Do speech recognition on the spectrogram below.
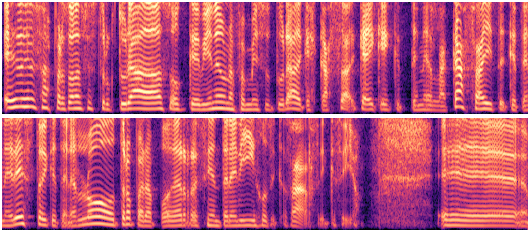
es de esas personas estructuradas o que viene de una familia estructurada, que es casa, que hay que tener la casa, y que tener esto, y que tener lo otro para poder recién tener hijos y casarse y qué sé yo. Eh,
